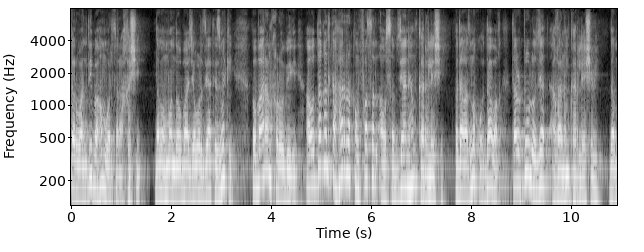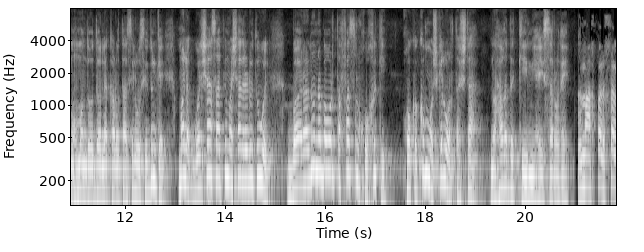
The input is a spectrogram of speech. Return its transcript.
کروندې به هم ورسره ښه شي. د مهمندو باجوړ زیاتې ځمکې په باران خړوبېږي او دغلته هر رقم فصل او سبزیانې هم کرلې شي. په دغه ځمکو دا وخت تر ټولو زیات غنم کرلې شوي. د مهمندو د لکړو تحصیل اوسېدونکې ملک ګل شاه صافي مشال رېډیو ته وویل، بارانونه به ورته فصل خو ښه کړي، خو که کوم مشکل ورته شته نو هغه د کیمیایی سرو دی. زما خپل سل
